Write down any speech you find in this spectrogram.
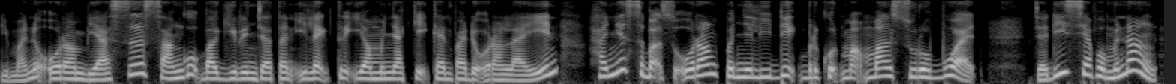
di mana orang biasa sanggup bagi renjatan elektrik yang menyakitkan pada orang lain hanya sebab seorang penyelidik berkut makmal suruh buat. Jadi siapa menang?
